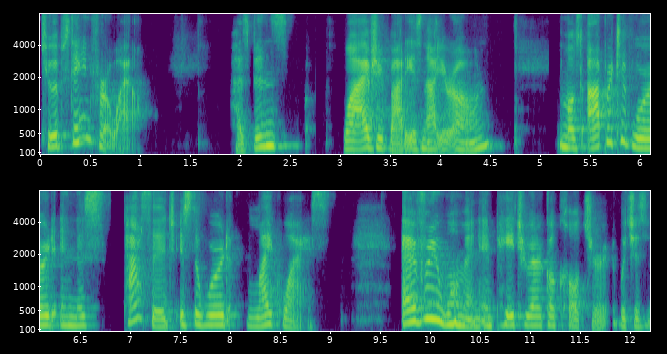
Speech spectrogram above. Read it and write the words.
to abstain for a while. Husbands, wives, your body is not your own. The most operative word in this passage is the word likewise. Every woman in patriarchal culture, which is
